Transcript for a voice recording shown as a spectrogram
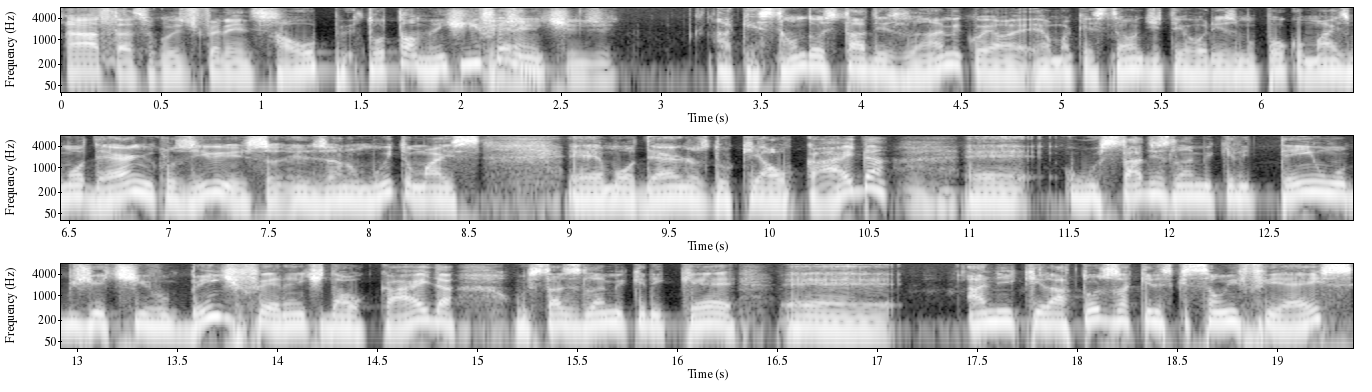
Ah, tá, são coisas diferentes. totalmente diferente. Entendi, entendi. A questão do Estado Islâmico é, é, uma questão de terrorismo um pouco mais moderno, inclusive eles, eles eram muito mais é, modernos do que a Al-Qaeda. Uhum. É, o Estado Islâmico ele tem um objetivo bem diferente da Al-Qaeda. O Estado Islâmico ele quer é, aniquilar todos aqueles que são infiéis,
